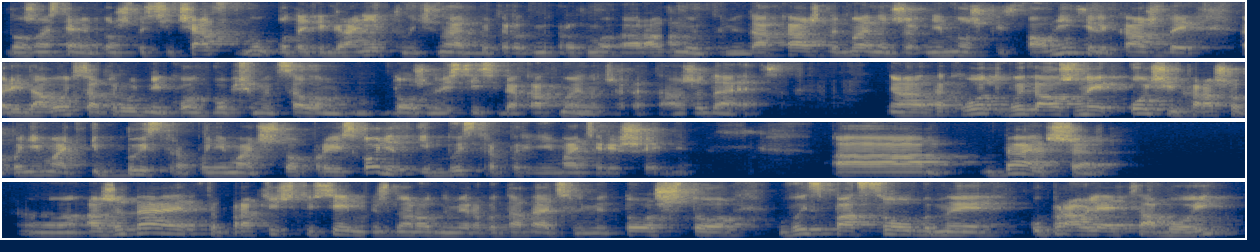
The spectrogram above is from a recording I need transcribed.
должностями, потому что сейчас ну, вот эти границы начинают быть размытыми. Да? Каждый менеджер немножко исполнитель, каждый рядовой сотрудник, он в общем и целом должен вести себя как менеджер, это ожидается. А, так вот, вы должны очень хорошо понимать и быстро понимать, что происходит, и быстро принимать решения. А, дальше. Э, ожидается практически всеми международными работодателями то, что вы способны управлять собой,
